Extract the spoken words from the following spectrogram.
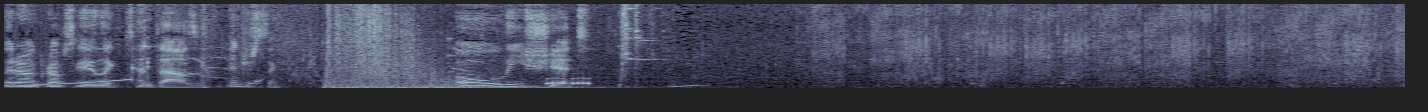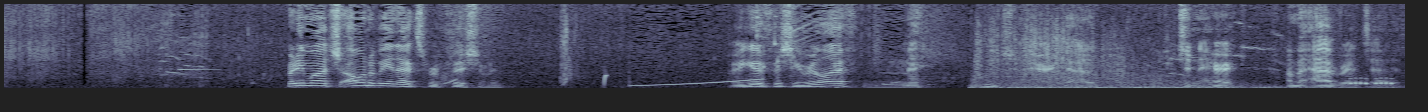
Later on, crops get like ten thousand. Interesting. Holy shit. Pretty much, I want to be an expert fisherman. Are you good at fishing in real life? Meh. I'm generic at it. Generic. I'm average at it.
